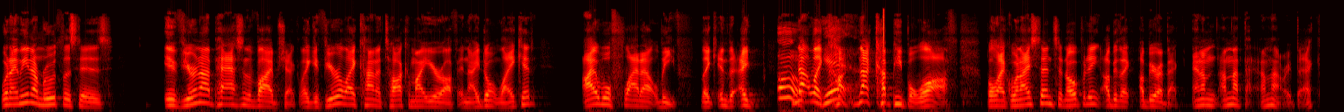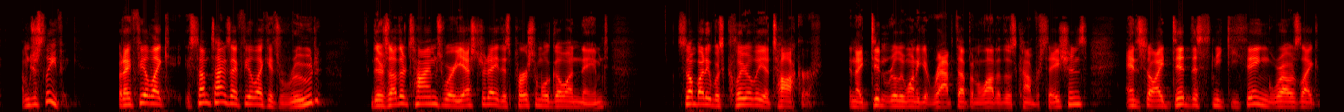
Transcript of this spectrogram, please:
What I mean, I'm ruthless is if you're not passing the vibe check, like if you're like kind of talking my ear off and I don't like it, I will flat out leave. Like in the, I, Oh, not like yeah. cut, not cut people off, but like when I sense an opening, I'll be like, I'll be right back, and I'm I'm not back. I'm not right back. I'm just leaving. But I feel like sometimes I feel like it's rude. There's other times where yesterday this person will go unnamed. Somebody was clearly a talker, and I didn't really want to get wrapped up in a lot of those conversations. And so I did the sneaky thing where I was like,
